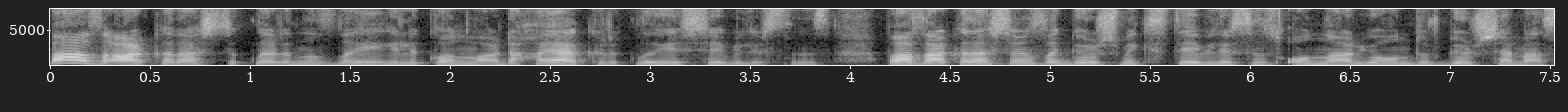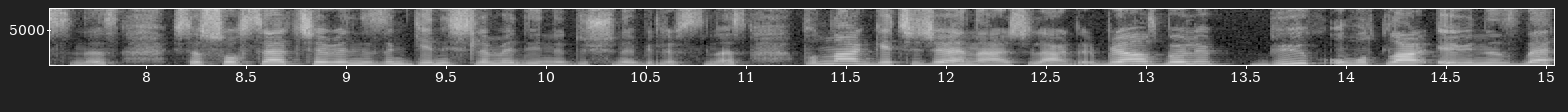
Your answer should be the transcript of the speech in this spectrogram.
Bazı arkadaşlıklarınızla ilgili konularda hayal kırıklığı yaşayabilirsiniz. Bazı arkadaşlarınızla görüşmek isteyebilirsiniz. Onlar yoğundur, görüşemezsiniz. İşte sosyal çevrenizin genişlemediğini düşünebilirsiniz. Bunlar geçici enerjilerdir. Biraz böyle büyük umutlar evinizde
